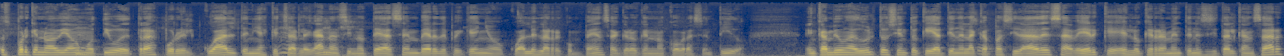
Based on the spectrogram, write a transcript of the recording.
es porque no había un motivo detrás por el cual tenías que echarle ganas. Si no te hacen ver de pequeño cuál es la recompensa, creo que no cobra sentido. En cambio, un adulto siento que ya tiene la capacidad de saber qué es lo que realmente necesita alcanzar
